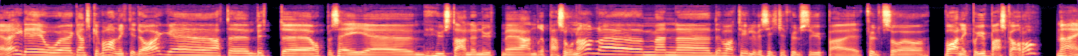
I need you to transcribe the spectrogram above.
Erik. Det er jo eh, ganske vanlig i dag eh, at en bytter håper eh, husstanden ut med andre personer, men det var tydeligvis ikke fullt så, dypa, fullt så vanlig på Djupaskar, da. Nei.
